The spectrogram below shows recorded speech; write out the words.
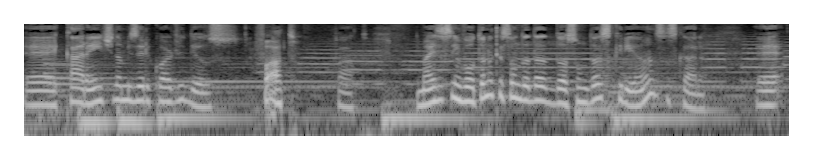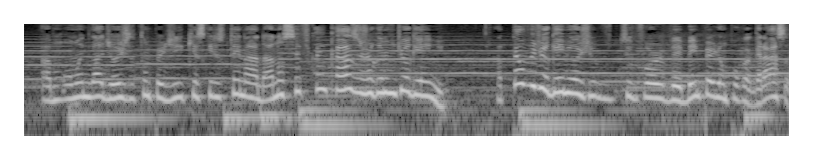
É, carente da misericórdia de Deus. Fato. Fato. Mas assim, voltando à questão da- do assunto das crianças, cara, é, a humanidade hoje tá tão perdida que as crianças não têm nada, a não ser ficar em casa jogando videogame. Até o videogame hoje, se for ver bem, perdeu um pouco a graça.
